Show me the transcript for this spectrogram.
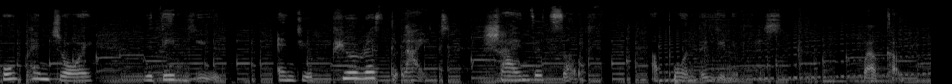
hope, and joy within you, and your purest light shines itself upon the universe. Welcome.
